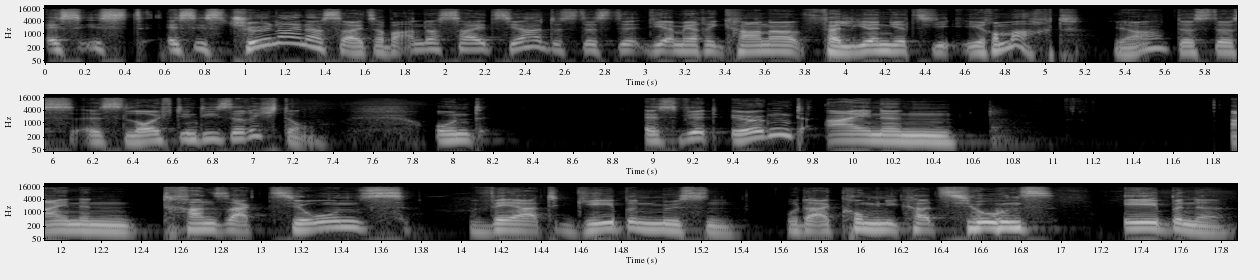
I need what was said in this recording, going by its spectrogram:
es ist, es ist schön einerseits, aber andererseits, ja, das, das, die Amerikaner verlieren jetzt ihre Macht. Ja, das, das, es läuft in diese Richtung. Und es wird irgendeinen einen Transaktionswert geben müssen oder eine Kommunikationsebene.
